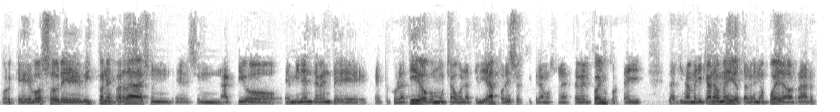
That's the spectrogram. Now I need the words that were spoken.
Porque vos sobre Bitcoin es verdad, es un, es un activo eminentemente especulativo, con mucha volatilidad, por eso es que creamos una stablecoin, porque hay latinoamericano medio tal vez no puede ahorrar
